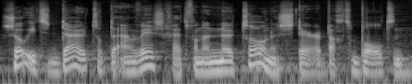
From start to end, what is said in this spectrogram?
Zoiets duidt op de aanwezigheid van een neutronenster, dacht Bolton.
